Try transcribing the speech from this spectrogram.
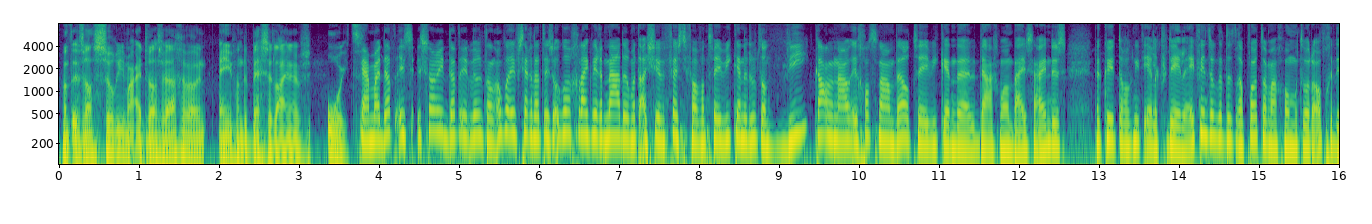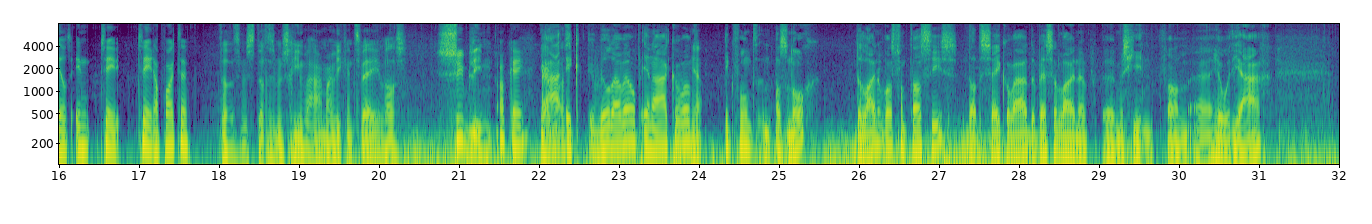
Want het was, sorry, maar het was wel gewoon een van de beste line-ups ooit. Ja, maar dat is, sorry, dat wil ik dan ook wel even zeggen. Dat is ook wel gelijk weer het nadeel met als je een festival van twee weekenden doet. Want wie kan er nou in godsnaam wel twee weekenden daar gewoon bij zijn? Dus dan kun je het toch ook niet eerlijk verdelen. Ik vind ook dat het rapport dan maar gewoon moet worden opgedeeld in twee, twee rapporten. Dat, is, dat is misschien waar, maar weekend 2 was subliem. Oké. Ja, was- ik wil daar wel op inhaken, want Ja. ik vond alsnog, de line-up was fantastisch. Dat is zeker waar. De beste line-up eh, misschien van eh, heel het jaar.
